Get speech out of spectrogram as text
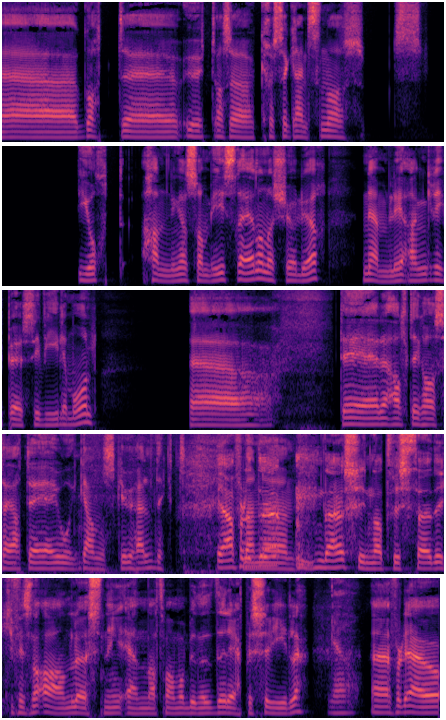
eh, gått eh, ut, altså kryssa grensen og gjort handlinger som israelerne sjøl gjør, nemlig angripe sivile mål. Eh, det er alt jeg har å si, at det er jo ganske uheldig. Ja, for Men, det, eh, det, er jo synd at hvis eh, det ikke finnes noen annen løsning enn at man må begynne å drepe sivile. Ja. Eh, For det er jo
